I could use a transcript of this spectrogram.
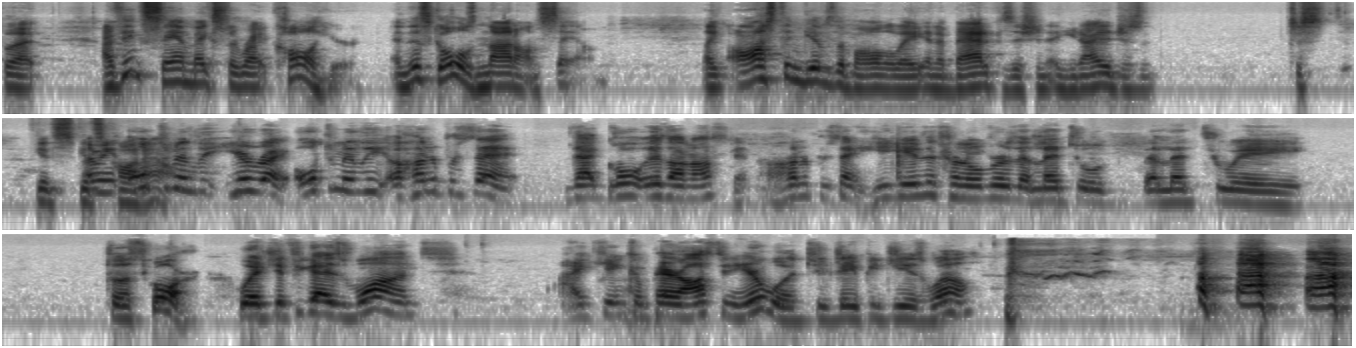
but I think Sam makes the right call here. And this goal is not on Sam. Like Austin gives the ball away in a bad position, and United just just gets gets I mean, caught out. ultimately, you're right. Ultimately, 100 percent that goal is on Austin. 100 percent. He gave the turnover that led to that led to a to a score. Which, if you guys want, I can compare Austin Yearwood to JPG as well.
